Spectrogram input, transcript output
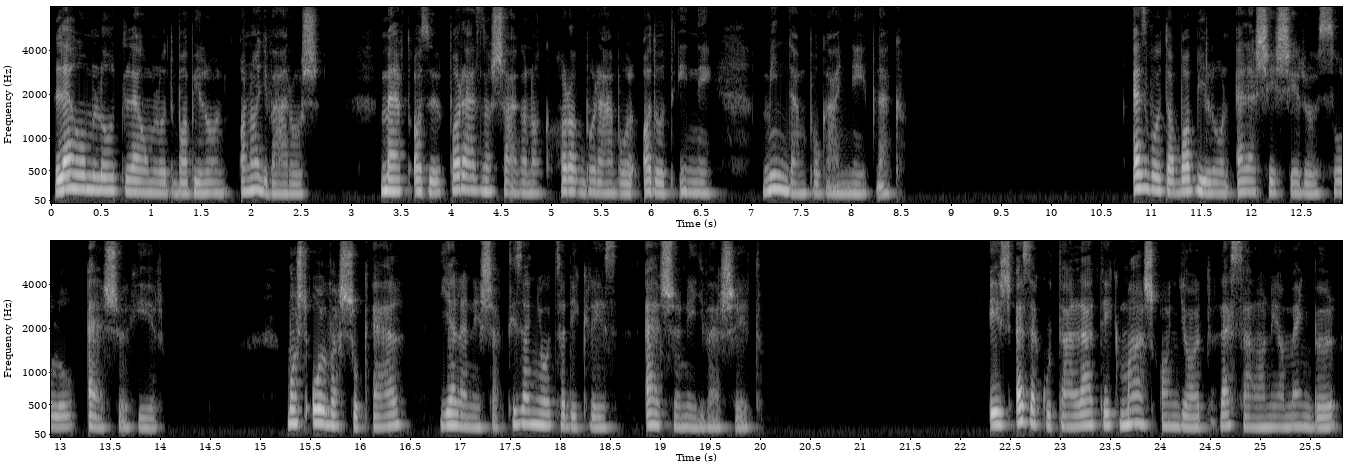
leomlott, leomlott Babilon, a nagyváros, mert az ő paráznaságának haragborából adott inni minden pogány népnek. Ez volt a Babilon eleséséről szóló első hír. Most olvassuk el jelenések 18. rész első négy versét. És ezek után láték más angyalt leszállani a mennyből,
